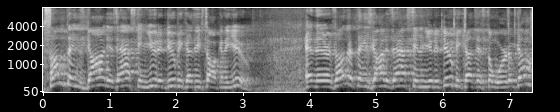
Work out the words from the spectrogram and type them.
Some things God is asking you to do because He's talking to you. And there's other things God is asking you to do because it's the Word of God.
